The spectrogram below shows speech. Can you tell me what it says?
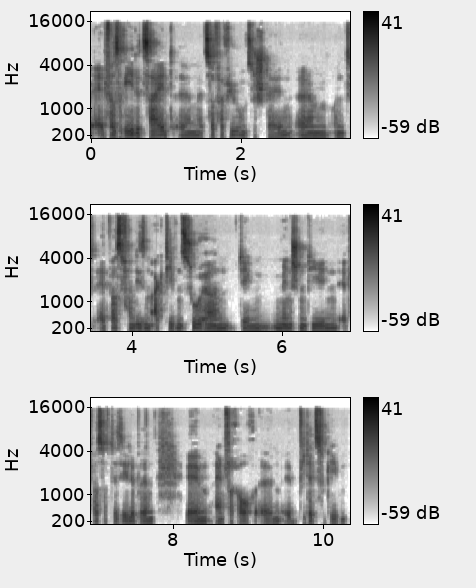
etwas Redezeit ähm, zur Verfügung zu stellen ähm, und etwas von diesem aktiven Zuhören den Menschen, die ihnen etwas auf der Seele brennt, ähm, einfach auch wiederzugeben.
